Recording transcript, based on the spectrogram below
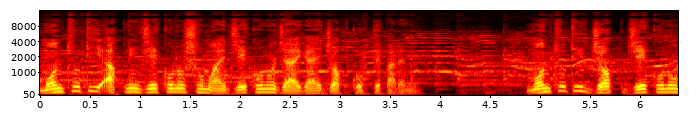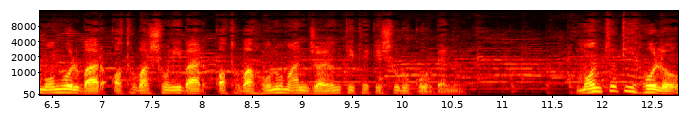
মন্ত্রটি আপনি যে কোনো সময় যে কোনো জায়গায় জপ করতে পারেন। মন্ত্রটির জপ যে কোনো মঙ্গলবার অথবা শনিবার অথবা হনুমান জয়ন্তী থেকে শুরু করবেন। মন্ত্রটি হল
